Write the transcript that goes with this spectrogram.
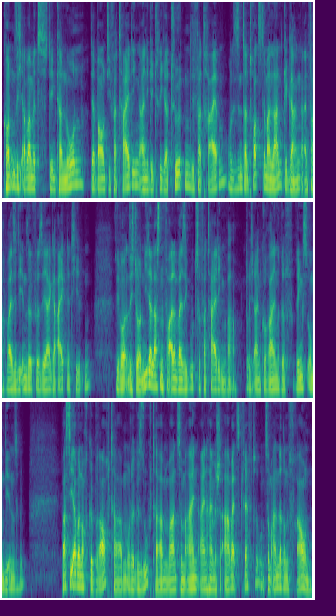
konnten sich aber mit den Kanonen der Bounty verteidigen, einige Krieger töten, sie vertreiben und sie sind dann trotzdem an Land gegangen, einfach weil sie die Insel für sehr geeignet hielten. Sie wollten sich dort niederlassen, vor allem weil sie gut zu verteidigen war, durch einen Korallenriff rings um die Insel. Was sie aber noch gebraucht haben oder gesucht haben, waren zum einen einheimische Arbeitskräfte und zum anderen Frauen,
